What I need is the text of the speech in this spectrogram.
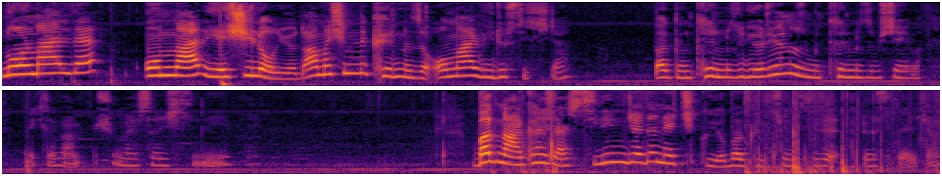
Normalde onlar yeşil oluyordu ama şimdi kırmızı. Onlar virüs işte. Bakın kırmızı görüyorsunuz mu? Kırmızı bir şey var. Bekle ben şu mesajı sileyim. Bakın arkadaşlar silince de ne çıkıyor? Bakın şimdi size göstereceğim.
